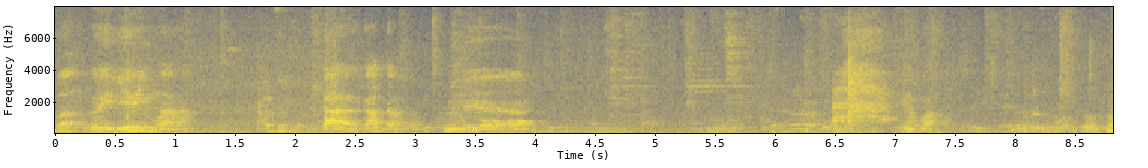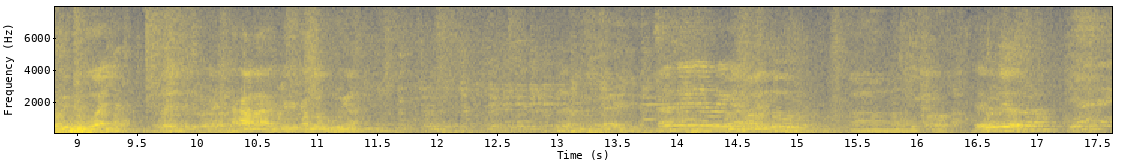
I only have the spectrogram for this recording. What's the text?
vậy người gì mà. Cá cá đó cái gì cái quả cái gì vậy, cái này à? À, cái cái loại gì Hãy cái gì vậy Ghiền Mì Gõ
